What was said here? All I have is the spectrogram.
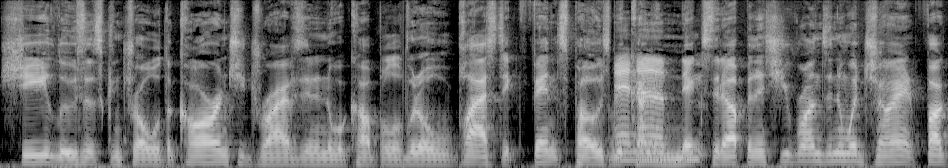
she loses control of the car and she drives it into a couple of little plastic fence posts and kind of nicks it up, and then she runs into a giant fucking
